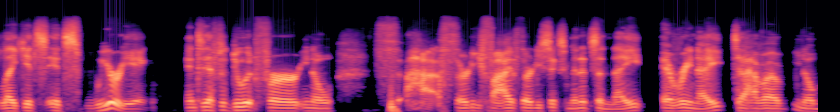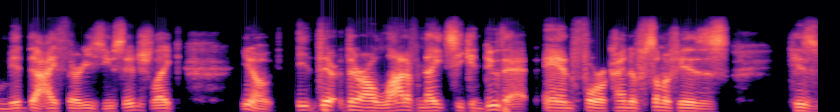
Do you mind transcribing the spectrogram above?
Like it's it's wearying, and to have to do it for you know ah, 35 36 minutes a night every night to have a you know mid to high 30s usage like you know there there are a lot of nights he can do that and for kind of some of his his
